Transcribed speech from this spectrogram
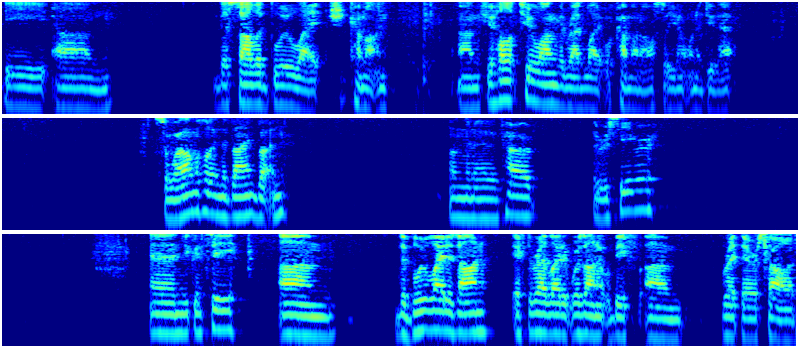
the um, the solid blue light should come on. Um, if you hold it too long, the red light will come on also. You don't want to do that. So while I'm holding the bind button, I'm going to power up the receiver. And you can see um, the blue light is on. If the red light was on, it would be um, right there solid.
